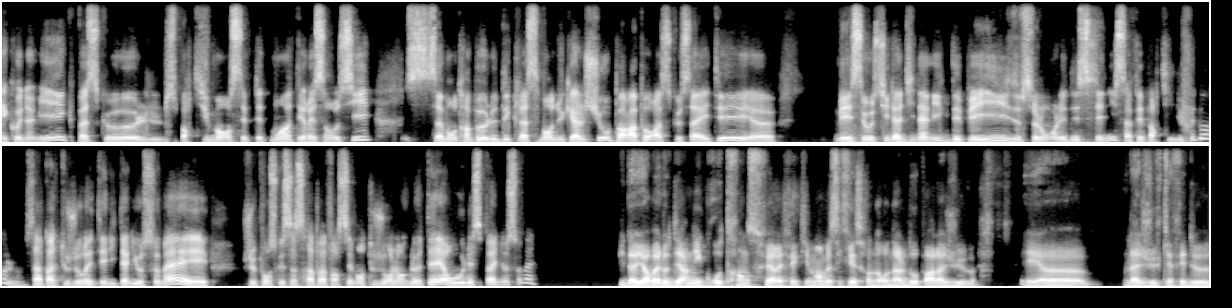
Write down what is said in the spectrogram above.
économiques, parce que sportivement, c'est peut-être moins intéressant aussi. Ça montre un peu le déclassement du calcio par rapport à ce que ça a été. Euh, mais c'est aussi la dynamique des pays selon les décennies, ça fait partie du football. Ça n'a pas toujours mm. été l'Italie au sommet et je pense que ça ne sera pas forcément toujours l'Angleterre ou l'Espagne au sommet. Puis d'ailleurs, bah, le dernier gros transfert, effectivement, bah, c'est Cristiano Ronaldo par la Juve. Et euh, la Juve qui a fait de,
